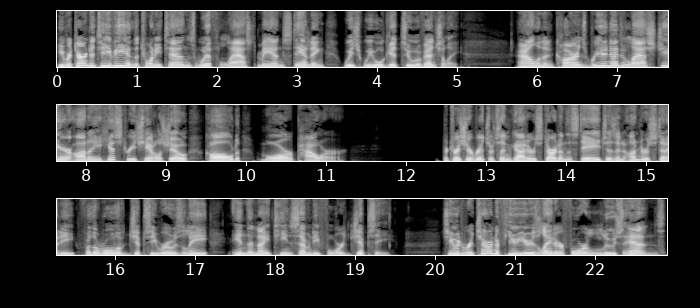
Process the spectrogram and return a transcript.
He returned to TV in the 2010s with Last Man Standing, which we will get to eventually. Allen and Carnes reunited last year on a History Channel show called More Power. Patricia Richardson got her start on the stage as an understudy for the role of Gypsy Rose Lee in the 1974 Gypsy. She would return a few years later for Loose Ends,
